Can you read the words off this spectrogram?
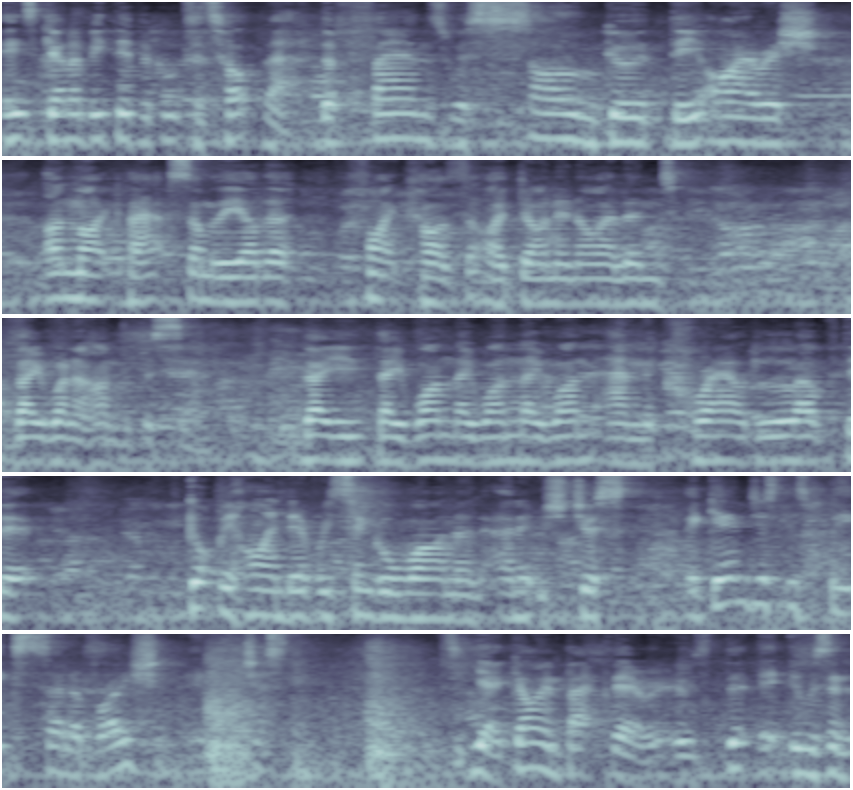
it's going to be difficult to top that. The fans were so good. The Irish, unlike perhaps some of the other fight cards that I'd done in Ireland, they won 100%. They they won, they won, they won, and the crowd loved it. Got behind every single one, and, and it was just again just this big celebration. It was just yeah, going back there, it was it was an,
